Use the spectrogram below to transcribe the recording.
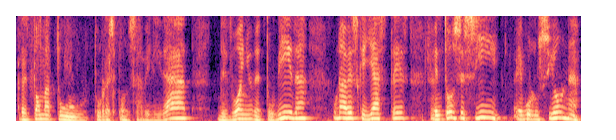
retoma tu, responsabilidad de dueño de tu vida. Una vez que ya estés, entonces sí, evoluciona,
